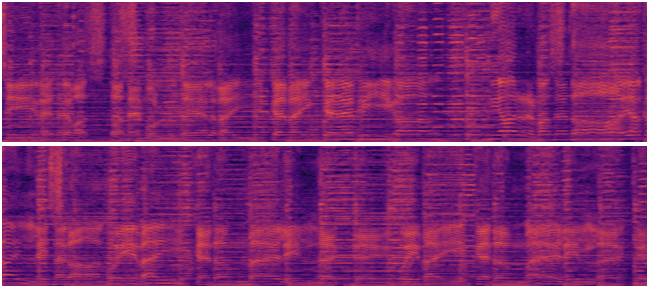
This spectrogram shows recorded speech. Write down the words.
vaatasin, et vastas mul veel väike, väikene piiga. nii armas ta ja kallis ka, kui väike Nõmme lilleke, kui väike Nõmme lilleke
